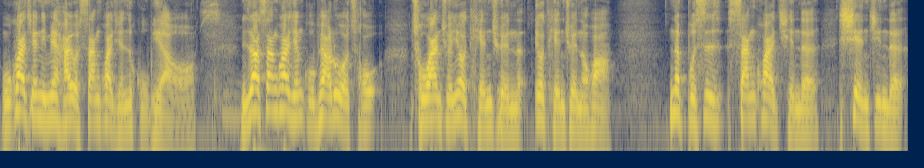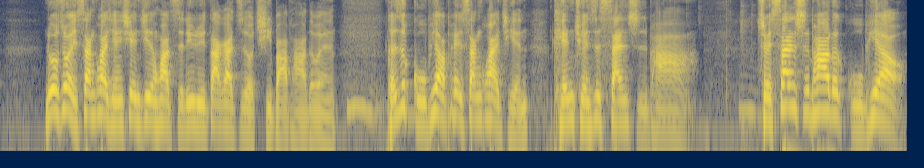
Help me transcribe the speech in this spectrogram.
五块钱里面还有三块钱是股票哦。你知道三块钱股票如果除除完全又填权的又填权的话，那不是三块钱的现金的。如果说你三块钱现金的话，殖利率大概只有七八趴，对不对？可是股票配三块钱填权是三十趴，所以三十趴的股票，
